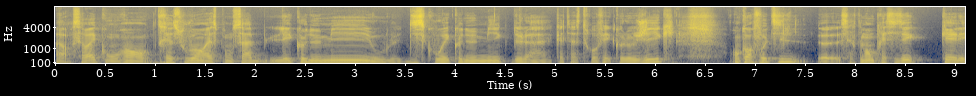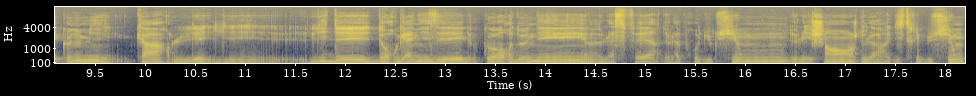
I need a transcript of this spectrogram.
Alors c'est vrai qu'on rend très souvent responsable l'économie ou le discours économique de la catastrophe écologique. Encore faut-il certainement préciser quelle économie Car l'idée d'organiser, de coordonner euh, la sphère de la production, de l'échange, de la redistribution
